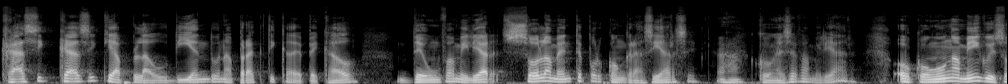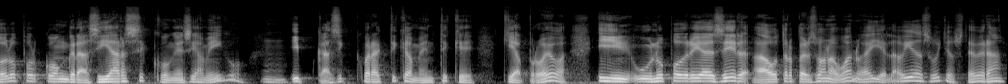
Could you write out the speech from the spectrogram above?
casi, casi que aplaudiendo una práctica de pecado de un familiar solamente por congraciarse con ese familiar o con un amigo y solo por congraciarse con ese amigo y casi prácticamente que, que aprueba. Y uno podría decir a otra persona, bueno, ahí es la vida suya, usted verá.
